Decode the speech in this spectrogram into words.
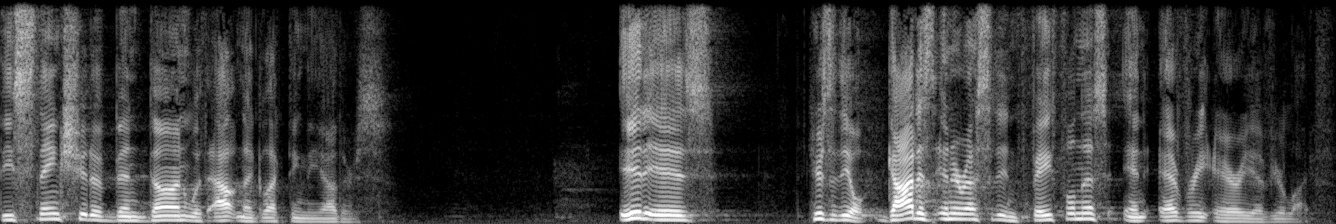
these things should have been done without neglecting the others. It is, here's the deal God is interested in faithfulness in every area of your life.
